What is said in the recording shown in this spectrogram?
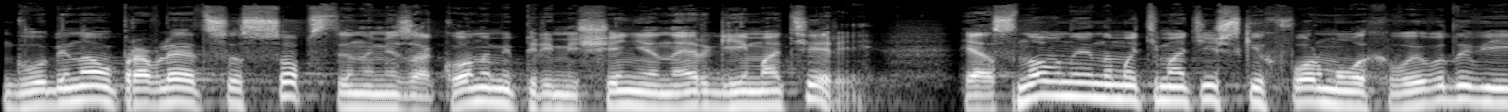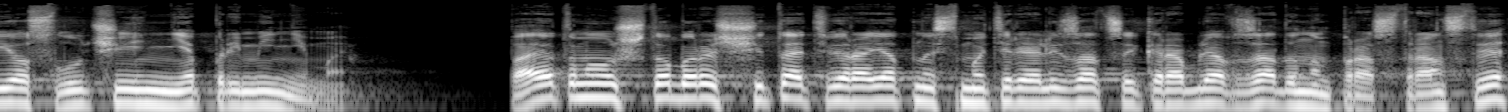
Глубина управляется собственными законами перемещения энергии и материи, и основанные на математических формулах выводы в ее случае неприменимы. Поэтому, чтобы рассчитать вероятность материализации корабля в заданном пространстве,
